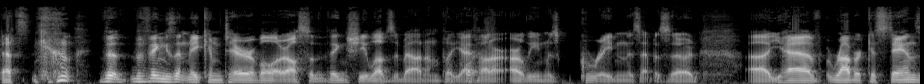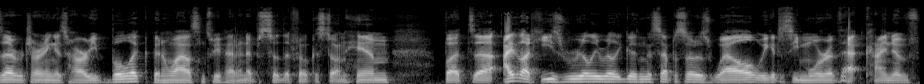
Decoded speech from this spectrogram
That's the the things that make him terrible are also the things she loves about him. But yeah, I thought Ar- Arlene was great in this episode. Uh, you have Robert Costanzo returning as Harvey Bullock. Been a while since we've had an episode that focused on him, but uh, I thought he's really really good in this episode as well. We get to see more of that kind of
